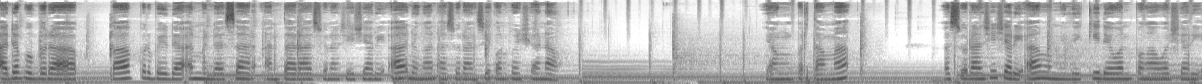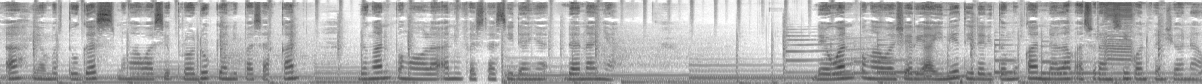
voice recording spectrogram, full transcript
ada beberapa perbedaan mendasar antara asuransi syariah dengan asuransi konvensional. Yang pertama, Asuransi syariah memiliki dewan pengawas syariah yang bertugas mengawasi produk yang dipasarkan dengan pengelolaan investasi dananya. Dewan pengawas syariah ini tidak ditemukan dalam asuransi konvensional.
